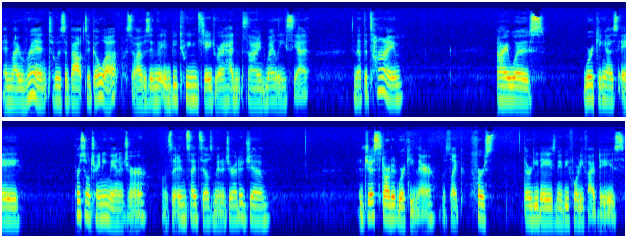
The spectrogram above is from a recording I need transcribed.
And my rent was about to go up, so I was in the in between stage where I hadn't signed my lease yet. And at the time, I was working as a personal training manager I was the inside sales manager at a gym. I just started working there. It was like first 30 days, maybe 45 days.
